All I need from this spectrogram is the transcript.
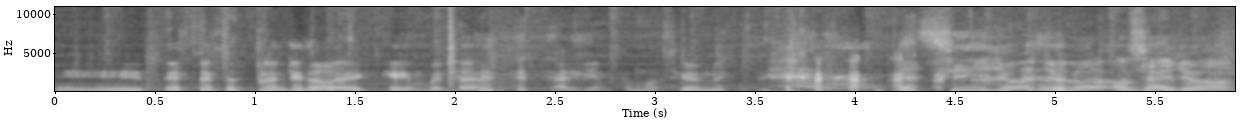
Eh, estoy sorprendido, ¿eh? Que en verdad alguien se emocione. Sí, yo, yo lo, o sea, yo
